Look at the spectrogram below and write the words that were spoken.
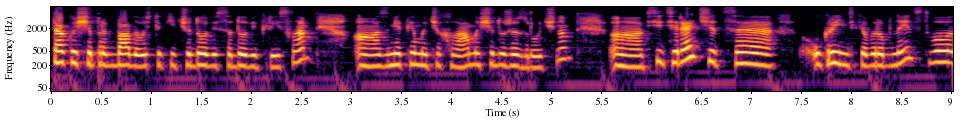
Також ще придбали ось такі чудові садові крісла з м'якими чехлами, що дуже зручно. Всі ці речі це українське виробництво,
